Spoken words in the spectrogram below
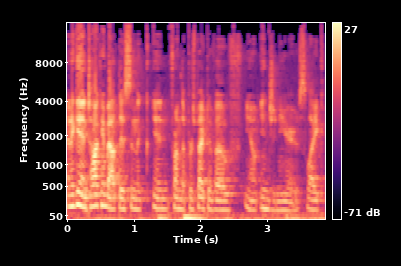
And again, talking about this in the in from the perspective of you know engineers, like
